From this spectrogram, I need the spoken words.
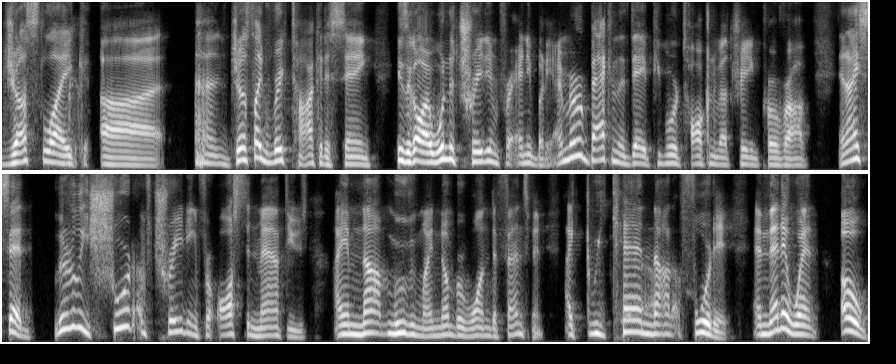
just like uh just like Rick Tocchet is saying, he's like, Oh, I wouldn't have traded him for anybody. I remember back in the day, people were talking about trading Provorov, and I said, literally short of trading for Auston Matthews, I am not moving my number one defenseman. Like we cannot afford it. And then it went, oh,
